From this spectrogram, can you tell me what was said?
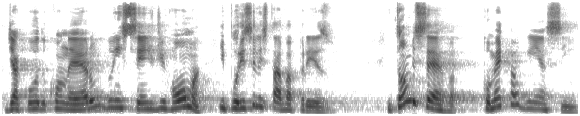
de acordo com Nero, do incêndio de Roma, e por isso ele estava preso. Então observa, como é que alguém assim,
